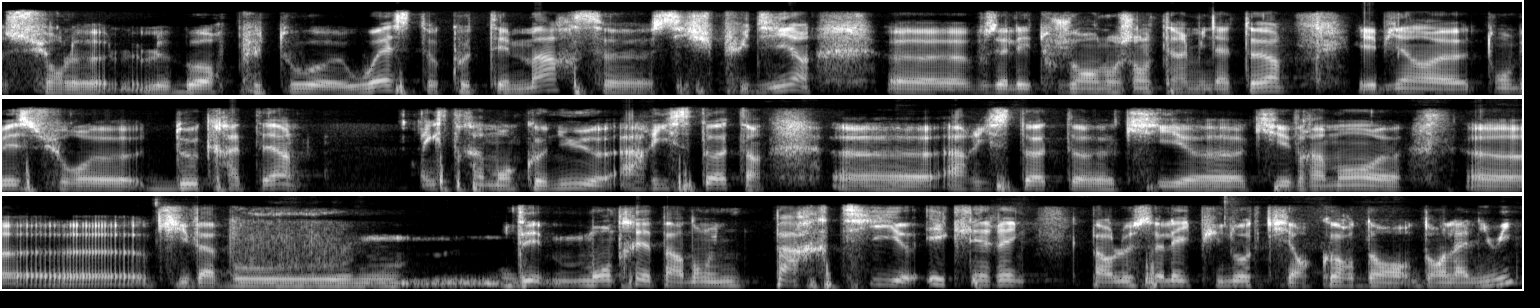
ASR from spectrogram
sur le, le, bord plutôt ouest, côté Mars, si je puis dire, vous allez toujours en longeant le Terminateur, et eh bien tomber sur deux cratères extrêmement connu euh, Aristote euh, Aristote euh, qui qui est vraiment qui va vous montrer pardon une partie éclairée par le soleil puis une autre qui est encore dans, dans la nuit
